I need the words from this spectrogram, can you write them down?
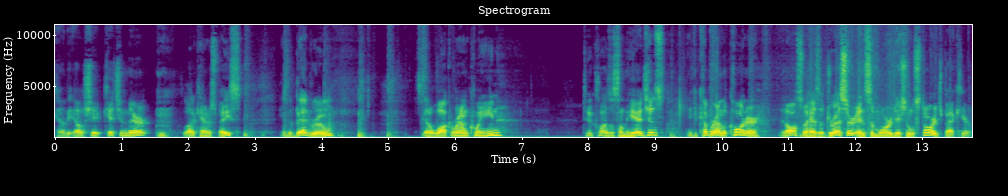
kind of the L-shaped kitchen there, a lot of counter space. In the bedroom, it's got a walk-around queen, two closets on the edges. If you come around the corner, it also has a dresser and some more additional storage back here.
